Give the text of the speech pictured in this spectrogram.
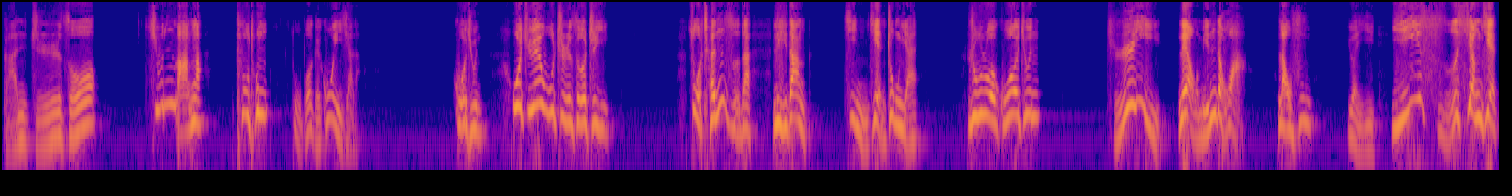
敢指责君王啊？扑通，杜伯给跪下了。国君，我绝无指责之意。做臣子的理当进谏忠言，如若国君执意料民的话，老夫愿意以死相见。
